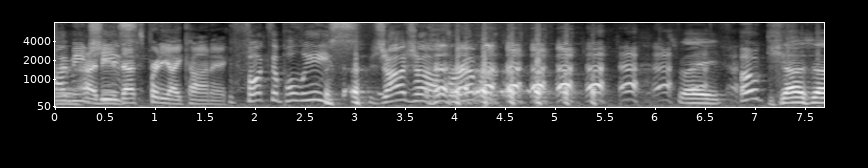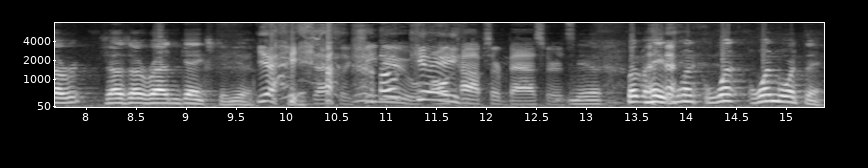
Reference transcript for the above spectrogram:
I mean, I she's mean, that's pretty iconic. fuck the police, Zsa Zsa forever. That's right. Okay. Zsa Zsa, Zsa Zsa riding gangster, yeah. Yeah, Exactly. She knew Okay. all cops are bastards. Yeah. But hey, one, one, one more thing,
